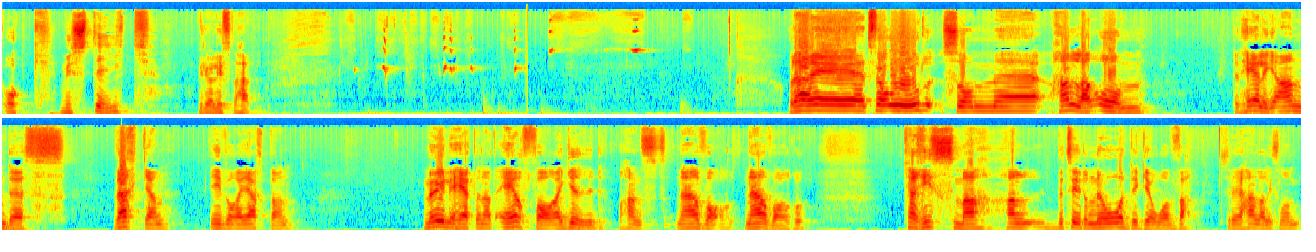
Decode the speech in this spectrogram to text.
och mystik vill jag lyfta här. Och det här är två ord som eh, handlar om den helige Andes verkan i våra hjärtan. Möjligheten att erfara Gud och hans närvaro. närvaro. Karisma betyder nådegåva. Så det handlar liksom om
